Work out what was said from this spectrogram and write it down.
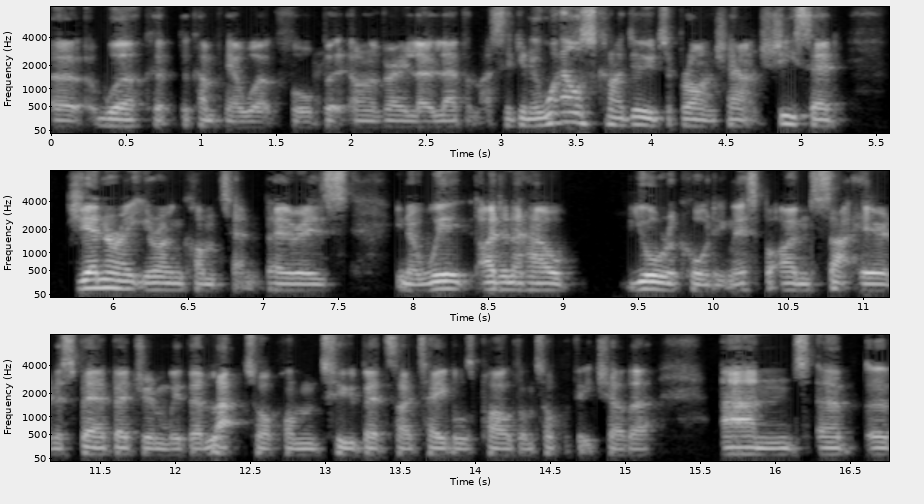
a work at the company I work for, but on a very low level. I said, you know, what else can I do to branch out? She said, generate your own content. There is, you know, we I don't know how you're recording this, but I'm sat here in a spare bedroom with a laptop on two bedside tables piled on top of each other and a, a,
